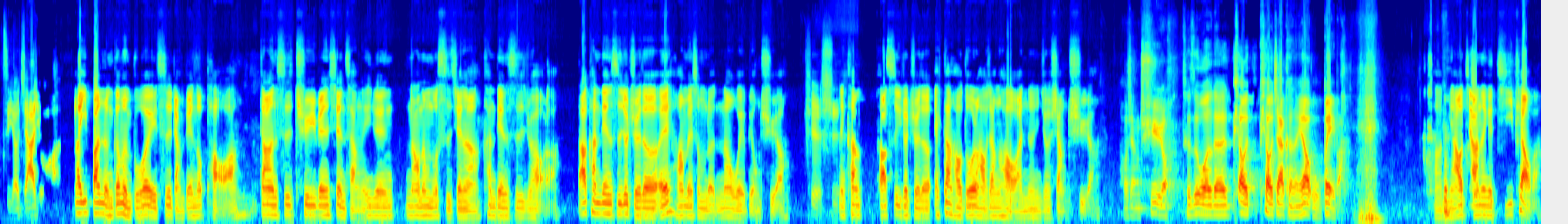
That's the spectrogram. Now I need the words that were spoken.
自己要加油啊。那一般人根本不会一次两边都跑啊。当然是去一边现场，一边哪有那么多时间啊？看电视就好了。大家看电视就觉得，哎，好像没什么人，那我也不用去啊。确实，你看 Plus 就觉得，哎，干好多人，好像很好玩，那你就想去啊。好想去哦，可是我的票票价可能要五倍吧？啊，你要加那个机票吧？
